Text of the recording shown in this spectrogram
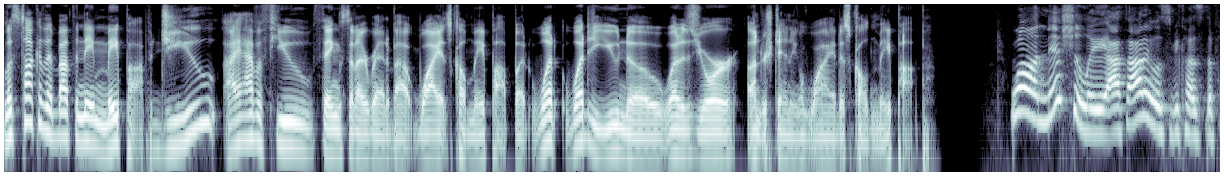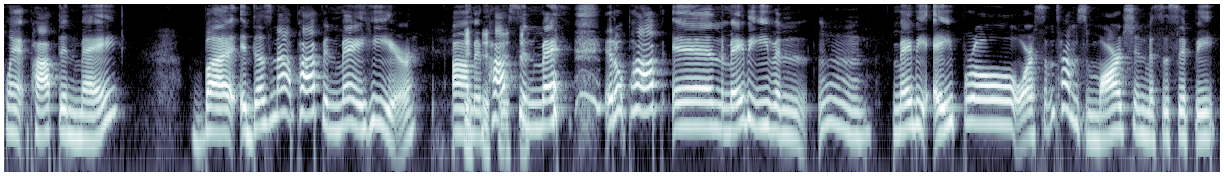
let's talk about the name Maypop. Do you? I have a few things that I read about why it's called Maypop, but what what do you know? What is your understanding of why it is called Maypop? Well, initially, I thought it was because the plant popped in May, but it does not pop in May here. Um, it pops in May. It'll pop in maybe even mm, maybe April or sometimes March in Mississippi.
